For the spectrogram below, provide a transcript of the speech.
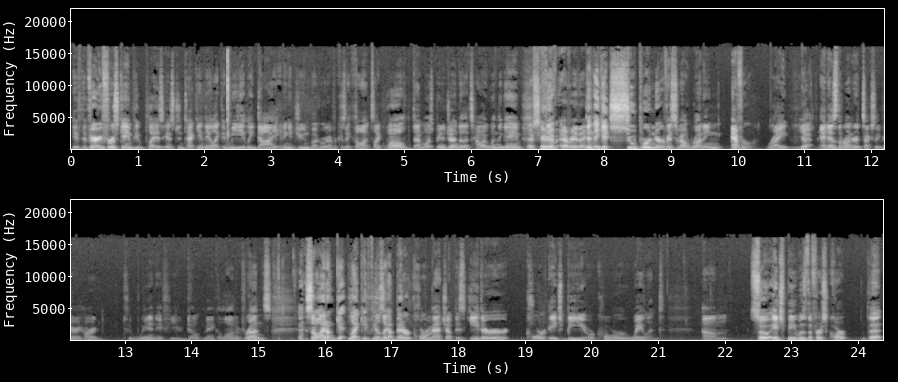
if the very first game people play is against Jinteki and they like immediately die hitting a June bug or whatever because they thought it's like well that must be an agenda that's how I win the game. They're scared Then- of everything. Then they get super nervous about running ever, right? Yep. And as the runner, it's actually very hard to win if you don't make a lot of runs. so I don't get like it feels like a better core matchup is either core HB or core Wayland. Um, So HB was the first corp that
